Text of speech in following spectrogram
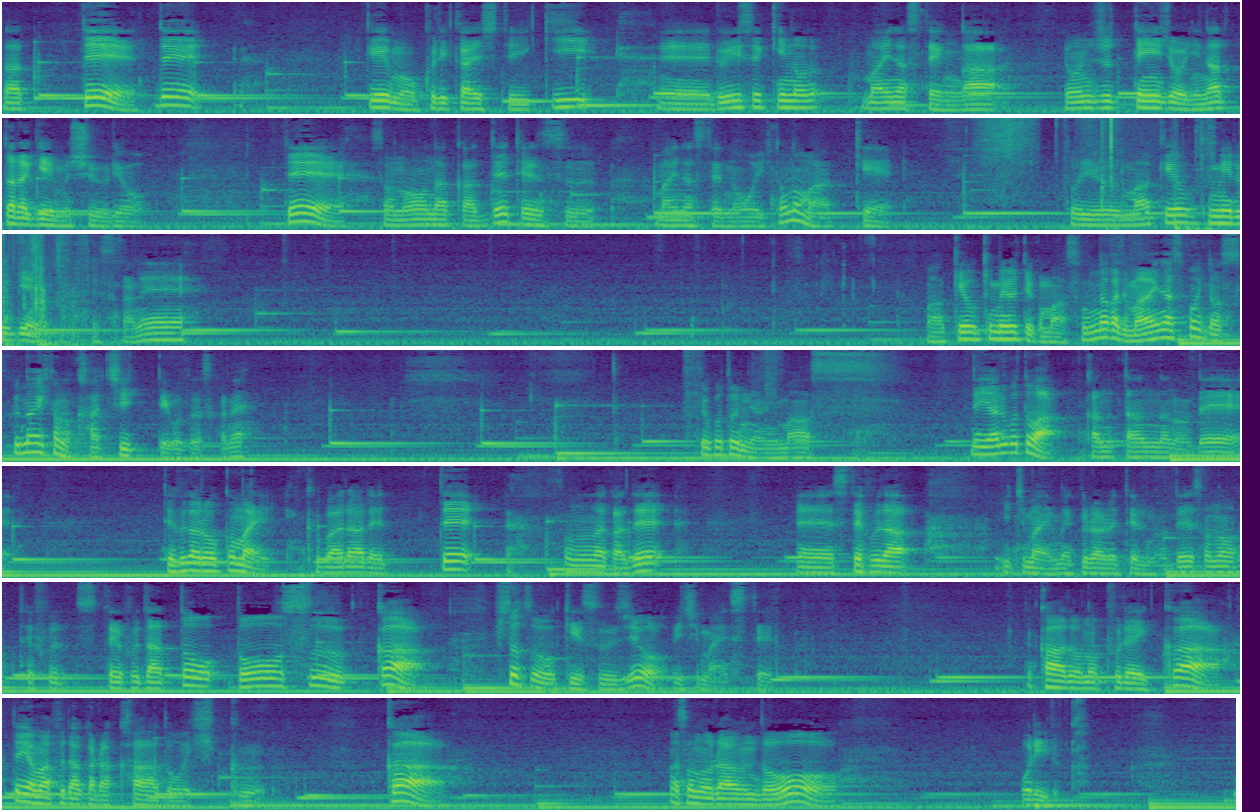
なってでゲームを繰り返していき、えー累積のマイナス点が40点以上になったらゲーム終了。でその中で点数マイナス点の多い人の負け。という負けを決めるゲームですかね。負けを決めるっていうかまあその中でマイナスポイントの少ない人の勝ちっていうことですかね。ということになります。でやることは簡単なので手札6枚配られてその中で、えー捨て札1枚めくられてるのでその手札と同数か1つ大きい数字を1枚捨てる。でカードのプレイかで山札からカードを引くか、まあ、そのラウンドを降りるか。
